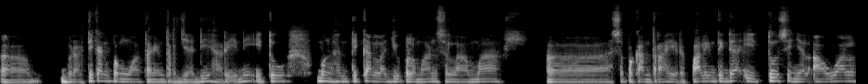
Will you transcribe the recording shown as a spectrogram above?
uh, berarti kan penguatan yang terjadi hari ini itu menghentikan laju pelemahan selama uh, sepekan terakhir. Paling tidak itu sinyal awal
